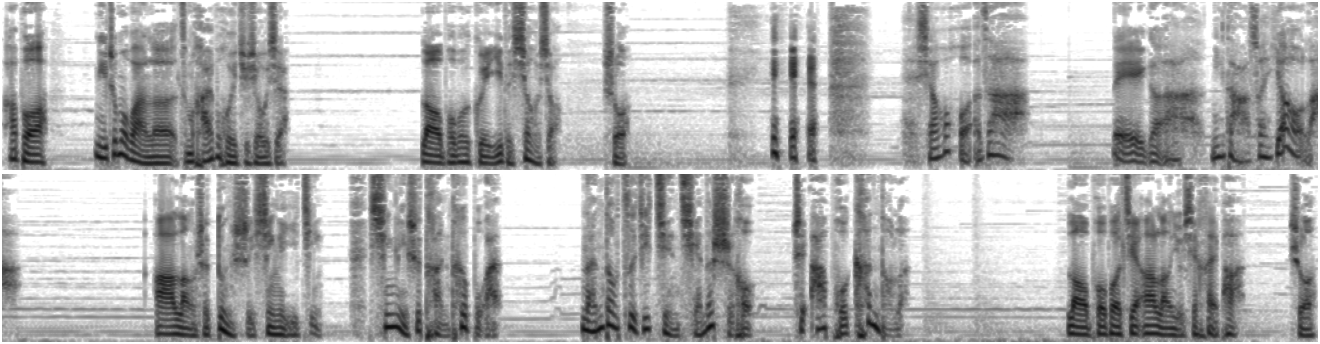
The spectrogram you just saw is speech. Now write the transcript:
阿婆，你这么晚了，怎么还不回去休息？老婆婆诡异的笑笑，说：“嘿嘿嘿，小伙子，那个你打算要了？阿朗是顿时心里一惊，心里是忐忑不安。难道自己捡钱的时候，这阿婆看到了？老婆婆见阿朗有些害怕，说：“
